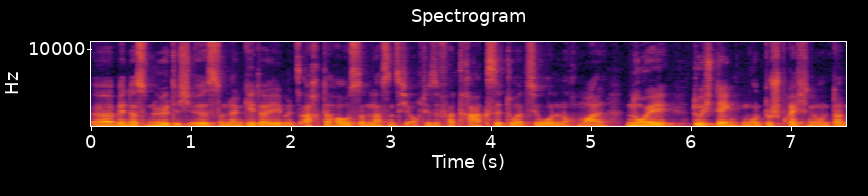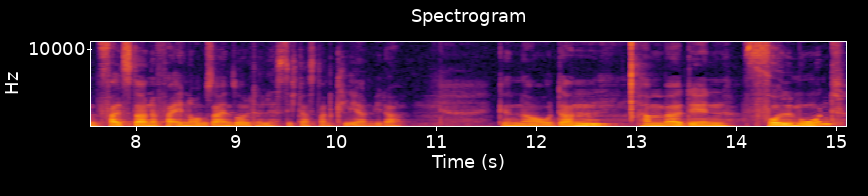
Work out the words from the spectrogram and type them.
äh, wenn das nötig ist. Und dann geht er eben ins achte Haus, dann lassen sich auch diese Vertragssituationen nochmal neu durchdenken und besprechen. Und dann, falls da eine Veränderung sein sollte, lässt sich das dann klären wieder. Genau, dann haben wir den Vollmond.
